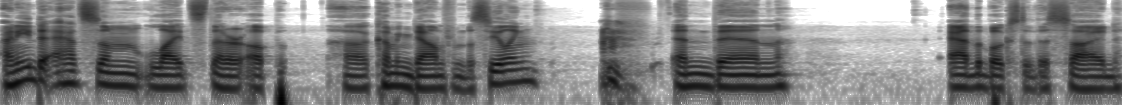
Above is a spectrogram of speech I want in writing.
I need to add some lights that are up uh, coming down from the ceiling and then add the books to this side.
